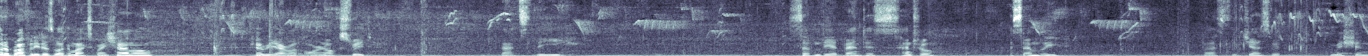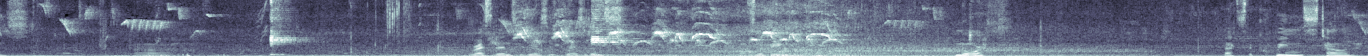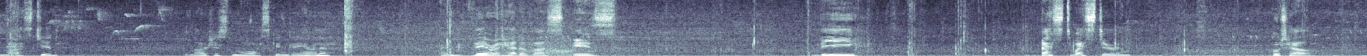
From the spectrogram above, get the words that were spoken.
What up, Raffalitas? Welcome back to my channel. Here we are on Oronoque Street. That's the Seventh day Adventist Central Assembly. That's the Jesuit missions. Uh, residence, the Jesuit residence. That's looking north. That's the Queenstown Masjid, the largest mosque in Guyana. And there ahead of us is the Best Western Hotel.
